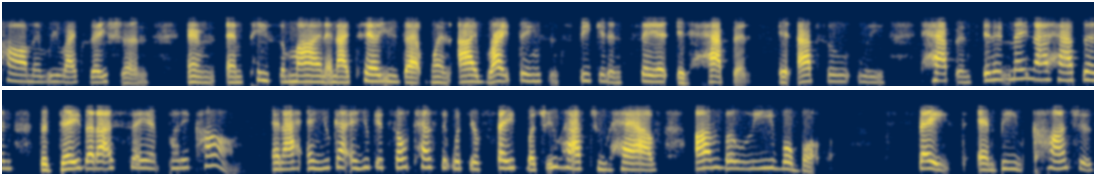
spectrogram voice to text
calm and relaxation and and peace of mind. And I tell you that when I write things and speak it and say it, it happens. It absolutely happens, and it may not happen the day that I say it, but it comes. And I and you got and you get so tested with your faith, but you have to have unbelievable faith and be conscious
